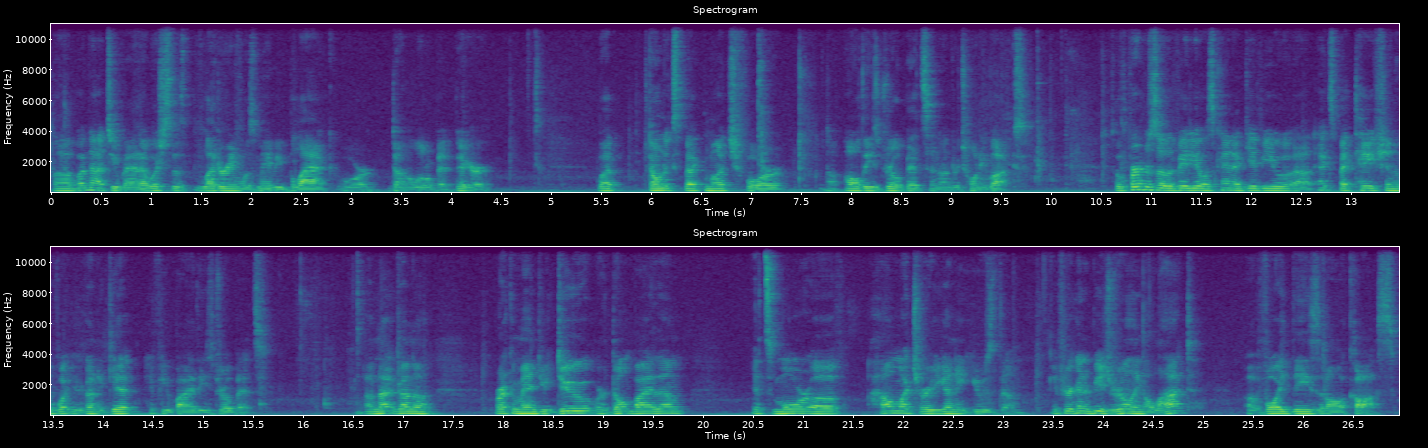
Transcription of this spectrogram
uh, but not too bad. I wish the lettering was maybe black or done a little bit bigger. But don't expect much for uh, all these drill bits in under 20 bucks. So the purpose of the video is kind of give you an expectation of what you're going to get if you buy these drill bits. I'm not going to recommend you do or don't buy them. It's more of how much are you going to use them. If you're going to be drilling a lot, avoid these at all costs.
